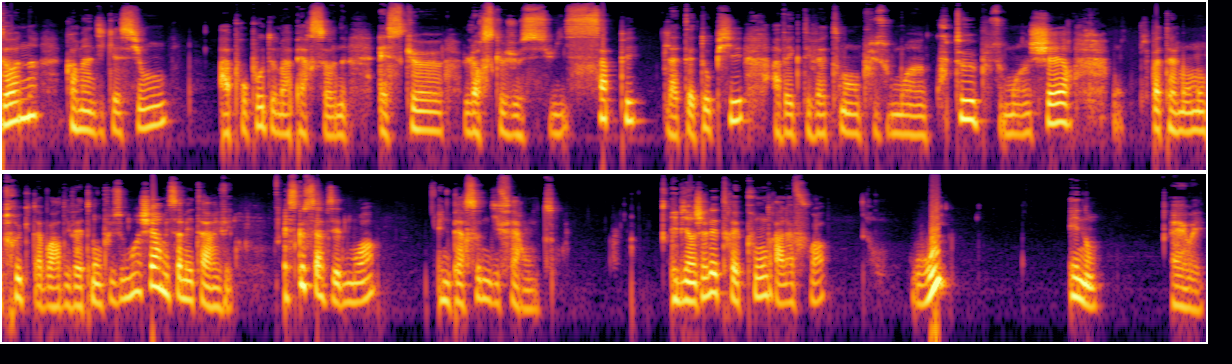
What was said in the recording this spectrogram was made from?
donne comme indication à propos de ma personne? Est-ce que lorsque je suis sapée de la tête aux pieds, avec des vêtements plus ou moins coûteux, plus ou moins chers, bon, c'est pas tellement mon truc d'avoir des vêtements plus ou moins chers, mais ça m'est arrivé. Est-ce que ça faisait de moi une personne différente? Eh bien, j'allais te répondre à la fois oui et non. Eh oui.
